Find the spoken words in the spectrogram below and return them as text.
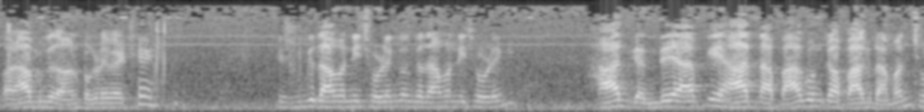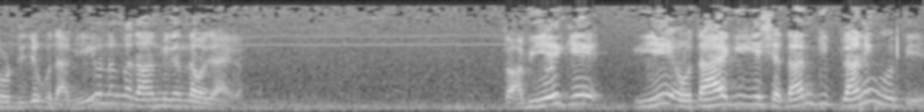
اور آپ ان کا دامن پکڑے بیٹھے ان کے دامن نہیں چھوڑیں گے، ان کا دامن نہیں چھوڑیں گے۔ ہاتھ گندے آپ کے، ہاتھ ناپاک، ان کا پاک دامن چھوڑ دیجیے خدا کے لیے ان کا دامن بھی گندا ہو جائے گا۔ تو اب یہ کہ یہ ہوتا ہے کہ یہ شیطان کی پلاننگ ہوتی ہے۔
